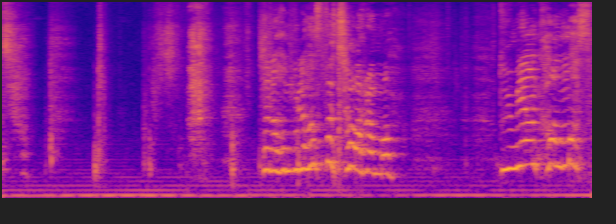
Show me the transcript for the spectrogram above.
Ben, ben ambulans da çağıramam. Duymayan kalmaz.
